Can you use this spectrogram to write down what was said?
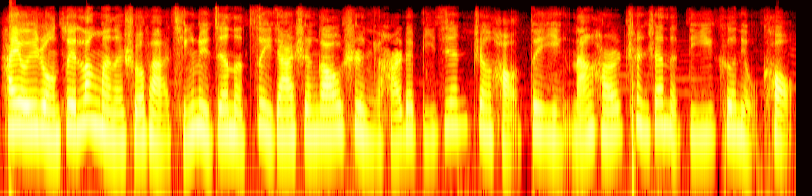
还有一种最浪漫的说法，情侣间的最佳身高是女孩的鼻尖正好对应男孩衬衫的第一颗纽扣，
